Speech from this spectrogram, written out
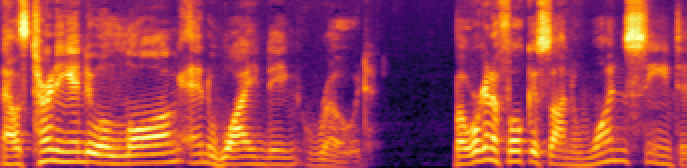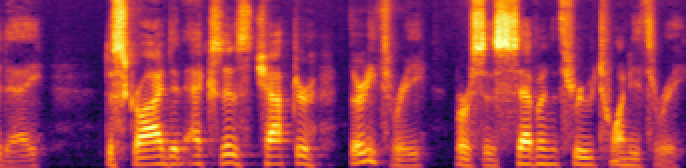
Now, it's turning into a long and winding road, but we're going to focus on one scene today described in Exodus chapter 33, verses 7 through 23.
